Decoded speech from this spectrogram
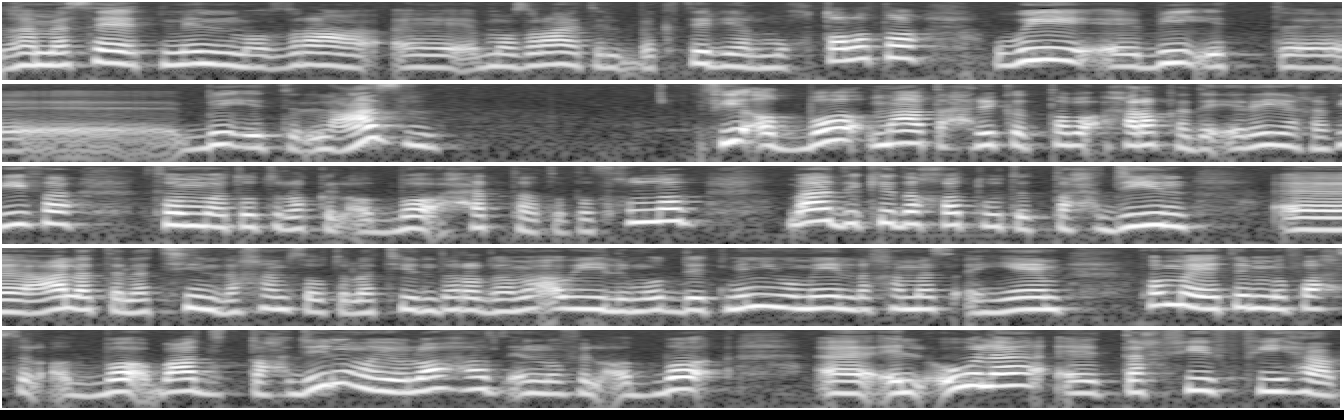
غمسات من مزرعة آه، مزرعة البكتيريا المختلطة وبيئة آه، بيئة العزل. في أطباق مع تحريك الطبق حركة دائرية خفيفة ثم تترك الأطباق حتى تتصلب بعد كده خطوة التحضير آه، على 30 ل 35 درجة مئوي لمدة من يومين لخمس أيام. ثم يتم فحص الأطباق بعد التحضير ويلاحظ إنه في الأطباق آه، الأولى التخفيف فيها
